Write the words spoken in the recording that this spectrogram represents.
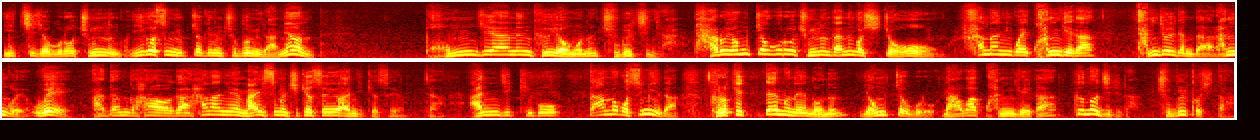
이치적으로 죽는 것. 이것은 육적인 죽음이라면 범죄하는 그 영혼은 죽을지니라. 바로 영적으로 죽는다는 것이죠. 하나님과의 관계가 단절된다라는 거예요. 왜? 아담과 하와가 하나님의 말씀을 지켰어요? 안 지켰어요? 자, 안 지키고 따먹었습니다. 그렇기 때문에 너는 영적으로 나와 관계가 끊어지리라. 죽을 것이다.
